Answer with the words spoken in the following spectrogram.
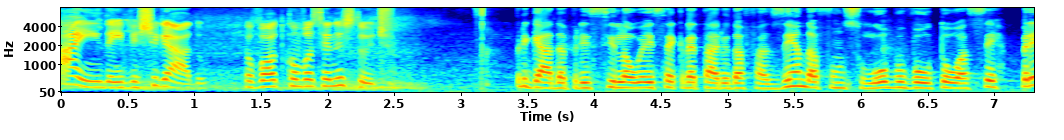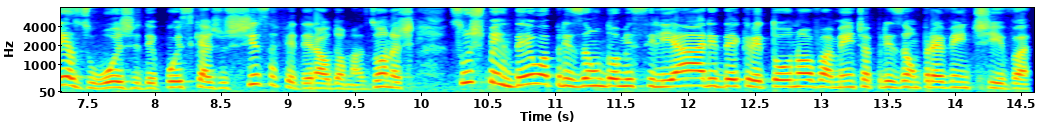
ainda é investigado. Eu volto com você no estúdio. Obrigada, Priscila. O ex-secretário da Fazenda, Afonso Lobo, voltou a ser preso hoje depois que a Justiça Federal do Amazonas suspendeu a prisão domiciliar e decretou novamente a prisão preventiva.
